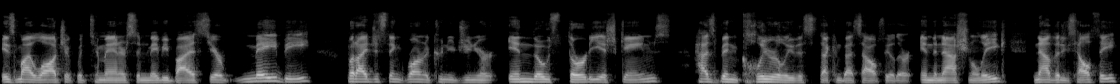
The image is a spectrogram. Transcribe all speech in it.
is my logic with Tim Anderson maybe biased here? Maybe, but I just think Ronald Acuna Jr. in those 30 ish games has been clearly the second best outfielder in the National League. Now that he's healthy,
